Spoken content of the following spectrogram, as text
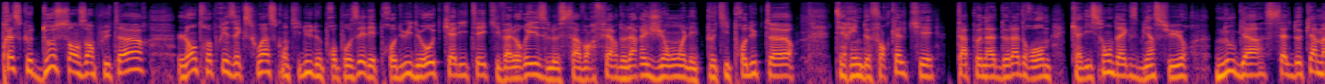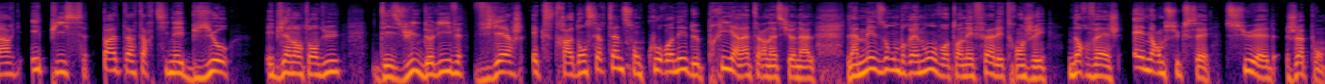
Presque 200 ans plus tard, l'entreprise aixoise continue de proposer des produits de haute qualité qui valorisent le savoir-faire de la région, les petits producteurs, terrine de Fort-Calquier, tapenade de la Drôme, calisson d'Aix bien sûr, nougat, sel de Camargue, épices, pâte à tartiner bio, et bien entendu des huiles d'olive vierges extra dont certaines sont couronnées de prix à l'international. La maison Brémond vend en effet à l'étranger, Norvège, énorme succès, Suède, Japon.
